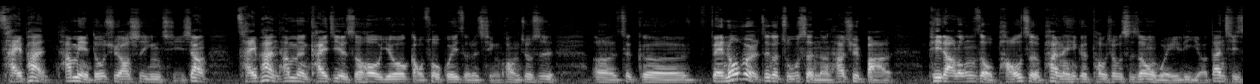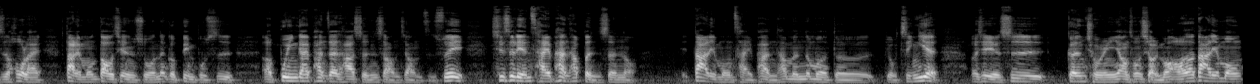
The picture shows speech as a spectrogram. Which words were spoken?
裁判他们也都需要适应期，像裁判他们开机的时候也有搞错规则的情况，就是呃这个 Vanover 这个主审呢，他去把 Pete Alonso 跑者判了一个投球时钟的违例哦，但其实后来大联盟道歉说那个并不是呃不应该判在他身上这样子，所以其实连裁判他本身哦，大联盟裁判他们那么的有经验，而且也是跟球员一样从小联盟熬到大联盟，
